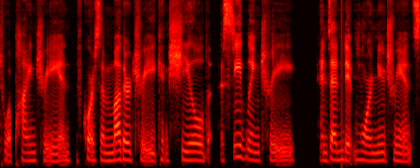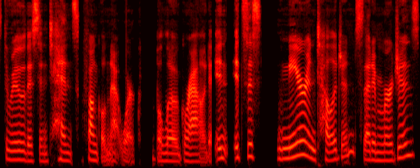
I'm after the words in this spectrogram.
to a pine tree. And of course, a mother tree can shield a seedling tree and send it more nutrients through this intense fungal network below ground. And it's this near intelligence that emerges.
